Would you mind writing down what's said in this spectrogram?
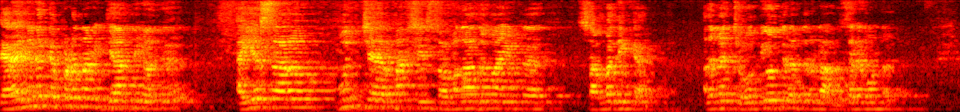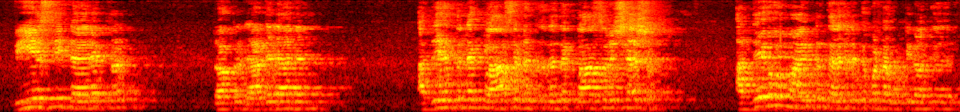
തെരഞ്ഞെടുക്കപ്പെടുന്ന വിദ്യാർത്ഥികൾക്ക് ഐ എസ് ആർ മുൻ ചെയർമാൻ ശ്രീ സോമനാഥുമായിട്ട് സംവദിക്കാൻ അതിന്റെ ചോദ്യോത്തരത്തിനുള്ള അവസരമുണ്ട്. B S C director doctor Rajarajan അദ്ദേഹത്തിന്റെ ക്ലാസ് എടുത്തതിന്റെ ക്ലാസ്സിന് ശേഷം അദ്ദേഹവുമായിട്ട് തെരഞ്ഞെടുക്കപ്പെട്ട കുട്ടികൾക്ക്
